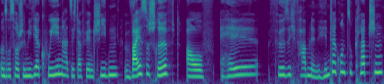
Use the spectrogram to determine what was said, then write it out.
unsere Social Media Queen hat sich dafür entschieden, weiße Schrift auf hell pfirsichfarbenen Hintergrund zu klatschen.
